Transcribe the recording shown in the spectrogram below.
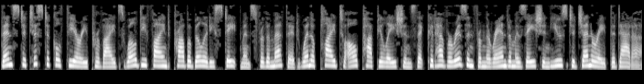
then statistical theory provides well-defined probability statements for the method when applied to all populations that could have arisen from the randomization used to generate the data.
